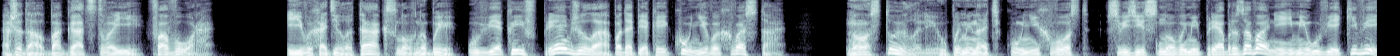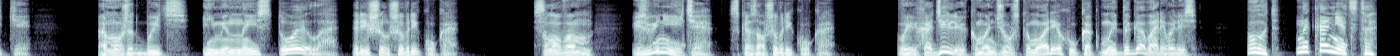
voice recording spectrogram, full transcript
ожидал богатства и фавора. И выходило так, словно бы у века и впрямь жила под опекой куньего хвоста. Но стоило ли упоминать куний хвост в связи с новыми преобразованиями у веки-веки, «А может быть, именно и стоило?» — решил Шеврикука. «Словом, извините», — сказал Шеврикука. «Вы ходили к маньчжурскому ореху, как мы договаривались?» «Вот, наконец-то!»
